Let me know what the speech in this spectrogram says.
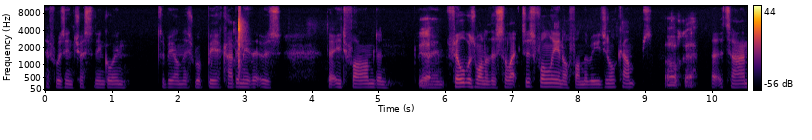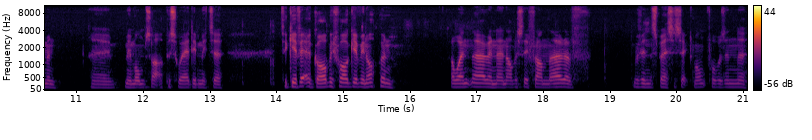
if I was interested in going to be on this rugby academy that was that he'd formed and Yeah. um, Phil was one of the selectors funnily enough on the regional camps Okay. at the time, and um, my mum sort of persuaded me to to give it a go before giving up, and I went there, and then obviously from there, I've within the space of six months, I was in the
